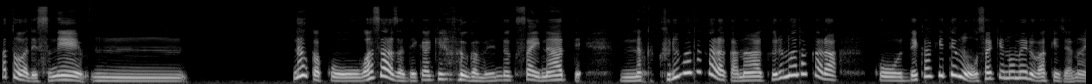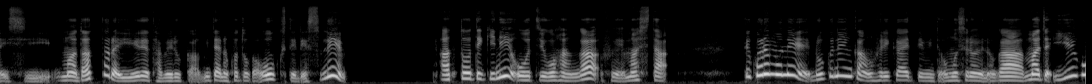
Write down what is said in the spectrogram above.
あとはですね、うーん、なんかこうわざわざ出かけるのがめんどくさいなってなんか車だからかな車だからこう出かけてもお酒飲めるわけじゃないしまあだったら家で食べるかみたいなことが多くてですね圧倒的におうちご飯が増えました。でこれもね6年間を振り返ってみて面白いのがまあじゃあ家ご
